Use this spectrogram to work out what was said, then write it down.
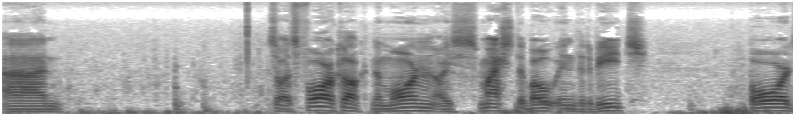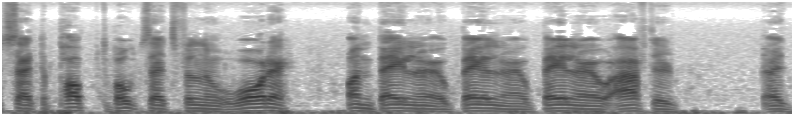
And so it's four o'clock in the morning. I smashed the boat into the beach. Board started to pop. The boat starts filling with water. I'm bailing her out, bailing her out, bailing her out. After I'd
